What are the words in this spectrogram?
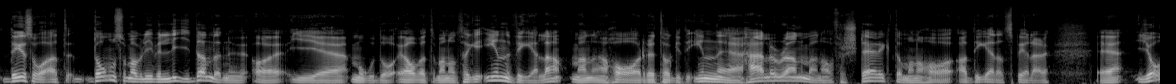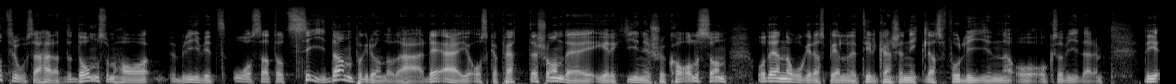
det är ju så att de som har blivit lidande nu eh, i eh, Modo, Modo av att man har tagit in Vela, man har tagit in Halloran, man har förstärkt och man har adderat spelare. Jag tror så här att de som har blivit åsatta åt sidan på grund av det här, det är ju Oskar Pettersson, det är Erik Ginesjö Karlsson och det är några spelare till, kanske Niklas Folin och, och så vidare. Det,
